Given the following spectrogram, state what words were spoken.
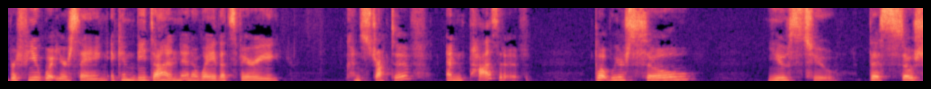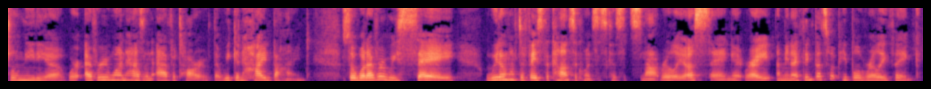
refute what you're saying, it can be done in a way that's very constructive and positive. But we're so used to this social media where everyone has an avatar that we can hide behind. So, whatever we say, we don't have to face the consequences because it's not really us saying it, right? I mean, I think that's what people really think.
